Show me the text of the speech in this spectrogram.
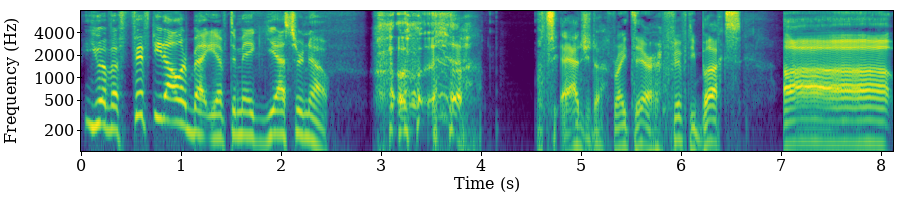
you have a fifty dollar bet. You have to make yes or no. Let's see, Agita, right there, fifty bucks. Uh,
